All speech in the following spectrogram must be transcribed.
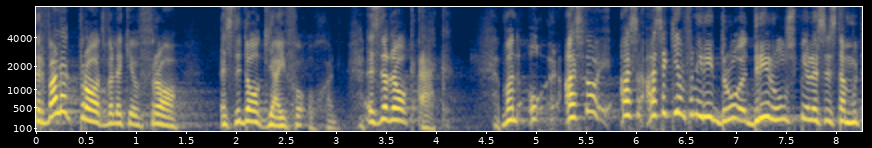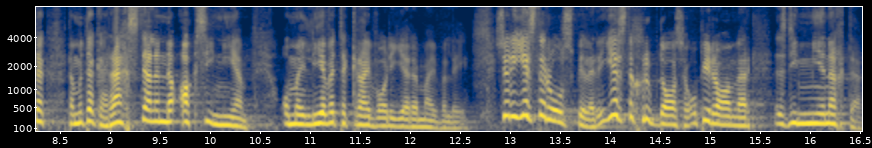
terwyl ek praat wil ek jou vra, is dit dalk jy vanoggend? Is dit dalk ek? Want as daar as as ek een van hierdie drie rolspelers is, dan moet ek dan moet ek regstellende aksie neem om my lewe te kry waar die Here my wil hê. So die eerste rolspeler, die eerste groep daarso op die raamwerk is die menigte.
